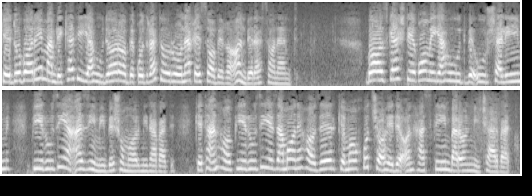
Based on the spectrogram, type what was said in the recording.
که دوباره مملکت یهودا را به قدرت و رونق سابق آن برسانند بازگشت قوم یهود به اورشلیم پیروزی عظیمی به شمار می رود که تنها پیروزی زمان حاضر که ما خود شاهد آن هستیم بر آن می چربد.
